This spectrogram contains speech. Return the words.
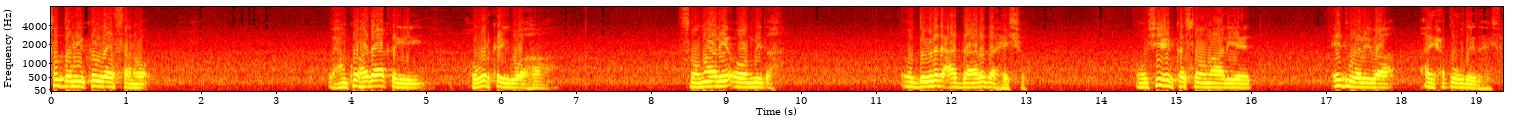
Soddon iyo kowdaas sano waxaan ku hadaaqayey oo warkaygu ahaa soomaaliya oo mid ah oo dowlad cadaalada hesho oo shicibka soomaaliyeed cid waliba ay xuquuqdeeda hesho.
